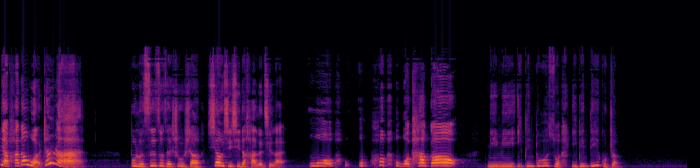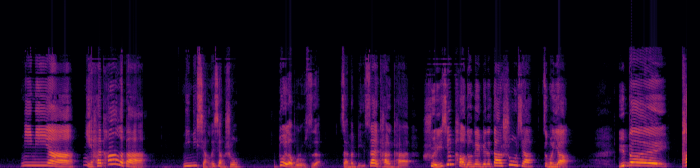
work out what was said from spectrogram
点儿爬到我这儿来！布鲁斯坐在树上，笑嘻嘻的喊了起来：“我，我，我怕高。”咪咪一边哆嗦一边嘀咕着：“咪咪呀，你害怕了吧？”咪咪想了想说：“对了，布鲁斯，咱们比赛看看谁先跑到那边的大树下，怎么样？预备，跑！”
